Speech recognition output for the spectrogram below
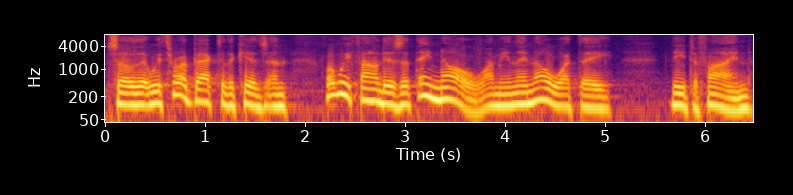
So that we throw it back to the kids and what we found is that they know, I mean, they know what they need to find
